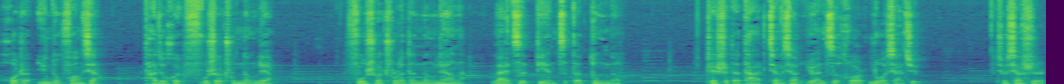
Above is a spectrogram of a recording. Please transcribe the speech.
或者运动方向，它就会辐射出能量。辐射出来的能量呢，来自电子的动能，这使得它将向原子核落下去，就像是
